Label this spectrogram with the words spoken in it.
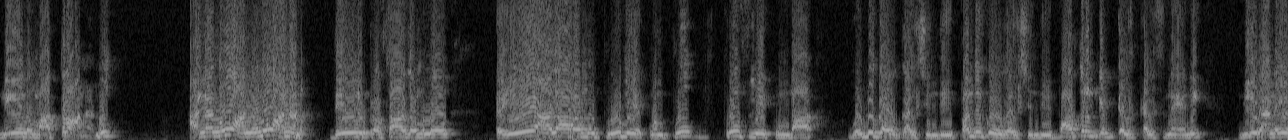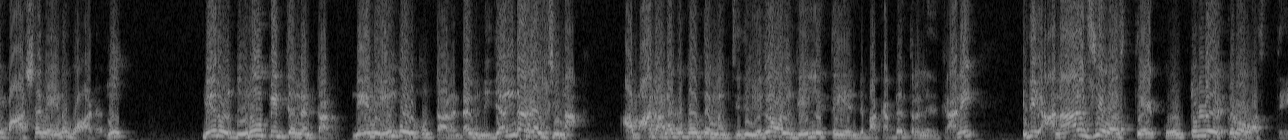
నేను మాత్రం అనను. అనను అనను అనను. దేవుని ప్రసాదంలో ఏ ఆధారము ప్రూఫ్ లేకుండా ప్రూఫ్ ప్రూఫ్ లేకుండా గొడ్డుగవు కలిసింది పందికొవ్వు కలిసింది బాత్రూమ్ కెమికల్స్ కలిసినాయని మీరు అనే భాష నేను వాడను. మీరు నిరూపించండి అంటాను నేను ఏం కోరుకుంటానంటే అవి నిజంగా కలిసిన ఆ మాట అనకపోతే మంచిది. ఏదో వాళ్ళు జైలు ఎత్తేయండి మాకు అభ్యంతరం లేదు. కానీ ఇది అనాల్సి వస్తే కోర్టుల్లో ఎక్కడో వస్తే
